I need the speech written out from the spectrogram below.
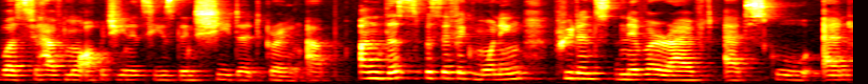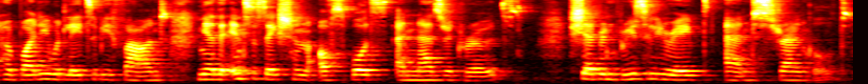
was to have more opportunities than she did growing up. On this specific morning, Prudence never arrived at school, and her body would later be found near the intersection of Sports and Nasrec roads. She had been brutally raped and strangled.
